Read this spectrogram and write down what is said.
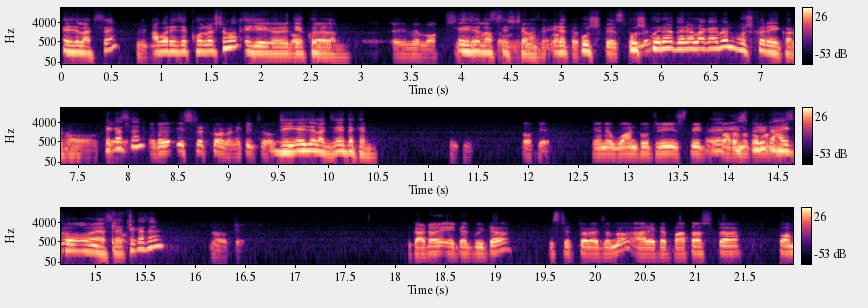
এই যে লাগছে। আবার এই যে খোলার সময় এই যে দিয়ে Lock এই যে লক সিস্টেম আছে এটা পুশ পুশ করে ধরে লাগাবেন পুশ করে এই করবেন ঠিক আছে? এটা স্ট্রেট করবে নাকি জি এই যে লাগছে এই দেখেন। ওকে এখানে 1 2 3 স্পিড বাড়ানো কমানো হাই আছে? আছে ঠিক আছে? ওকে গার্ডার এটা দুইটা স্ট্রেট করার জন্য আর এটা বাতাসটা কম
